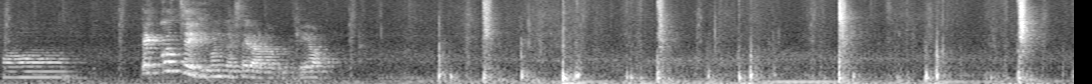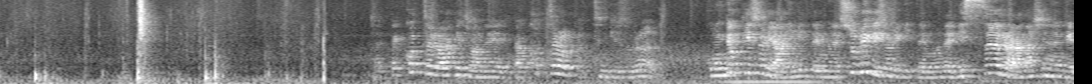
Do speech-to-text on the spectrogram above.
어, 백커트의 기본 자세를 알아볼게요. 자, 백커트를 하기 전에 일단 커트 같은 기술은 공격 기술이 아니기 때문에 수비 기술이기 때문에 미스를 안 하시는 게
